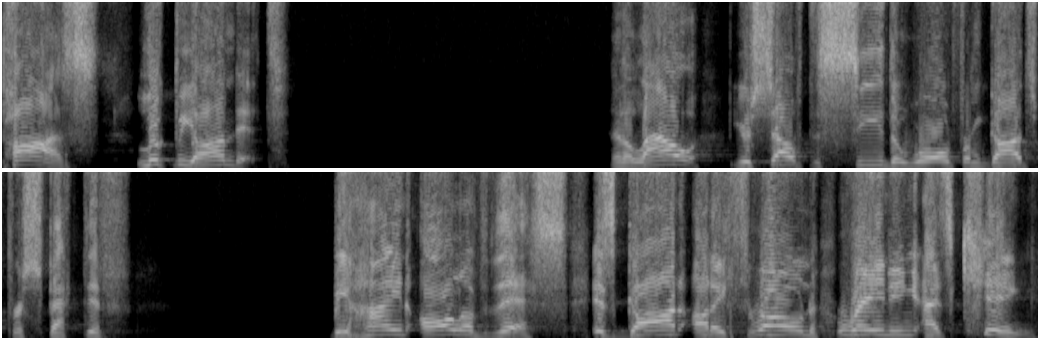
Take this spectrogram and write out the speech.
pause, look beyond it. And allow yourself to see the world from God's perspective. Behind all of this is God on a throne reigning as king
